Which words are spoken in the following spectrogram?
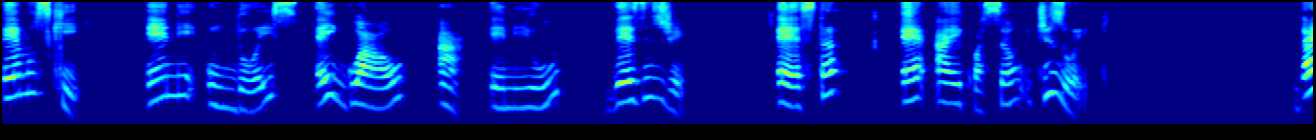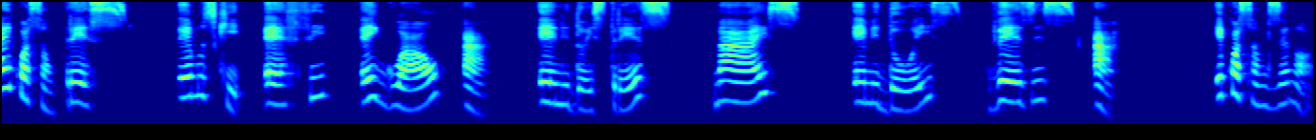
temos que N12 é igual a M1 vezes G. Esta é a equação 18. Da equação 3, temos que F é igual a N23 mais M2 vezes A. Equação 19.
